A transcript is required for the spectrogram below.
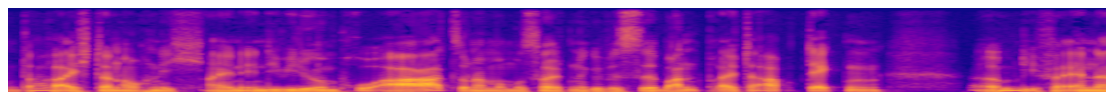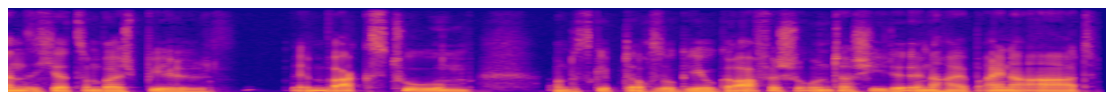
Und da reicht dann auch nicht ein Individuum pro Art, sondern man muss halt eine gewisse Bandbreite abdecken. Ähm, die verändern sich ja zum Beispiel im Wachstum und es gibt auch so geografische Unterschiede innerhalb einer Art.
